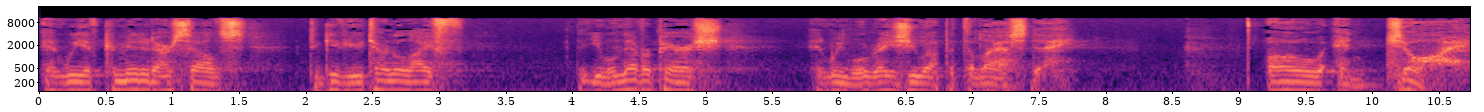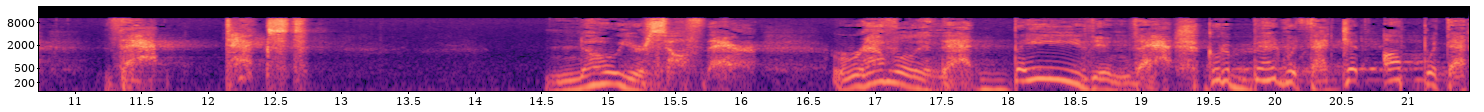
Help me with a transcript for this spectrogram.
And we have committed ourselves to give you eternal life, that you will never perish, and we will raise you up at the last day. Oh, enjoy that text. Know yourself there. Revel in that. Bathe in that. Go to bed with that. Get up with that.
